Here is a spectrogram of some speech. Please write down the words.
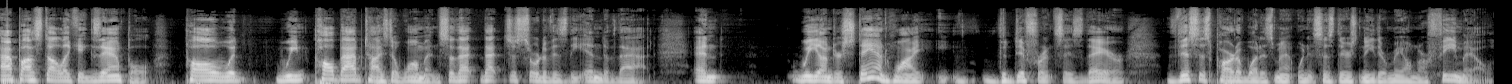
apostolic example. Paul would we Paul baptized a woman, so that that just sort of is the end of that. And we understand why the difference is there. This is part of what is meant when it says there's neither male nor female.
